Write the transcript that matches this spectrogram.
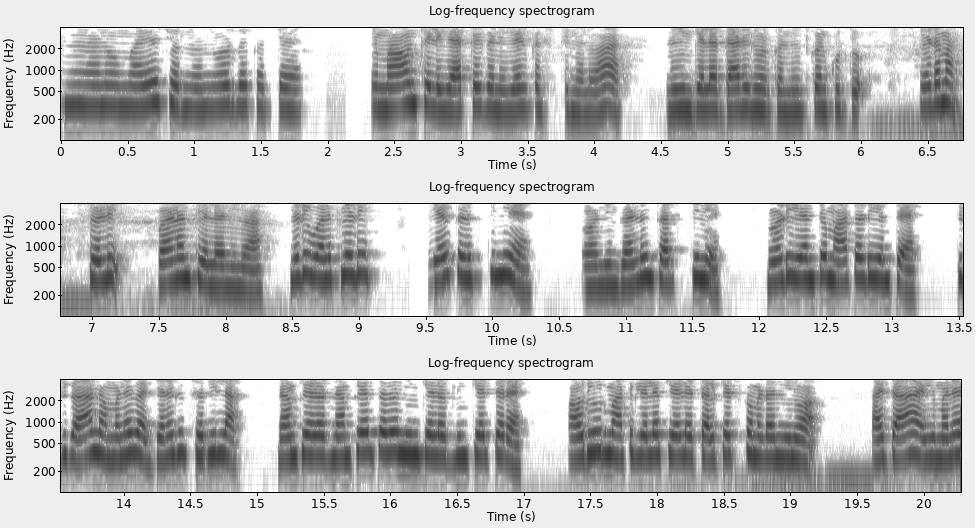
ನಾನು ಮಹೇಶ್ ಅವ್ರನ್ನ ನೋಡ್ಬೇಕತ್ತೆ. ನಿಮ್ಮ ಮಾವನ ಕೇಳಿ ಯಾರ ಕೈಗಾನೆ ನಾನು ನಿಂಗೆಲ್ಲ ದಾರಿ ನೋಡ್ಕೊಂಡು ನಿಂತ್ಕೊಂಡು ಕೊಟ್ಟು ನೋಡಮ್ಮ ಸಳಿ ಬಾಣಂತಿಯಲ್ಲ ನೀನು? ನಡಿ ಒಳಗೆ ನಡಿ. ಹೇಳಿ ಕಳಿಸ್ತೀನಿ. ನಿನ್ನ ಗಂಡನ ಕರೆಸ್ತೀನಿ. ನೋಡಿ ಅಂತ ಮಾತಾಡಿ ಅಂತೆ ತಿರ್ಗಾ ನಮ್ಮ ಮನೆಗೆ ಜನಕ್ಕೆ ಸರಿ ಇಲ್ಲ. ನಮ್ ಕೇಳೋದು ನಮ್ ಕೇಳ್ತಾರೆ, ನಿನ್ ಕೇಳೋದು ನಿನ್ ಕೇಳ್ತಾರೆ. ಅವ್ರ ಇವ್ರ ಮಾತುಗಳೆಲ್ಲ ಕೇಳಿ ತಲೆ ಕೆಡ್ಸ್ಕೊಂಬೇಡ ನೀನು. ಆಯ್ತಾ? ಈ ಮನೆ,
